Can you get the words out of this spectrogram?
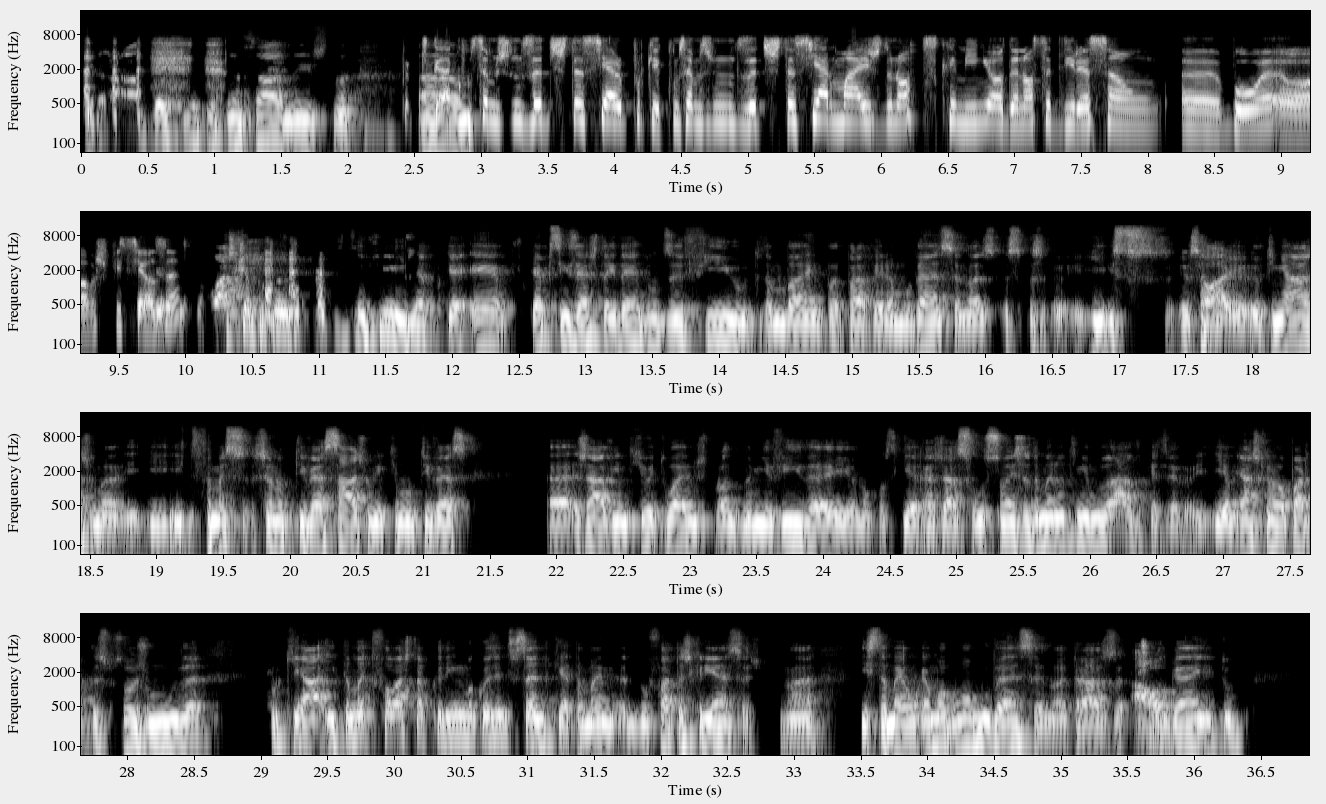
ah, estou a pensar nisto, não é? Porque um, começamos-nos a distanciar, porque começamos-nos a distanciar mais do nosso caminho ou da nossa direção uh, boa ou auspiciosa? Eu, acho que é porque não desafios, é porque é, porque é preciso esta ideia do desafio também para, para haver a mudança, não é? Isso, eu sei lá, eu, eu tinha asma e, e, também se, se eu não tivesse asma e aquilo não tivesse Uh, já há 28 anos pronto, na minha vida e eu não conseguia arranjar soluções, eu também não tinha mudado, quer dizer, e eu acho que a maior parte das pessoas muda porque há, e também tu falaste há bocadinho uma coisa interessante, que é também no fato das crianças, não é? Isso também é, é uma boa mudança, não é? Traz a alguém e tu,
